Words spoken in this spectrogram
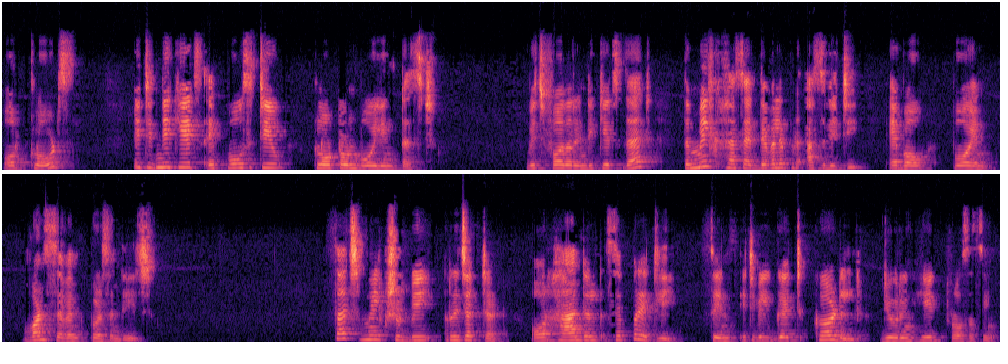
or clots, it indicates a positive Clot-on boiling test, which further indicates that the milk has a developed acidity above 0.17 percentage. Such milk should be rejected or handled separately since it will get curdled during heat processing.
